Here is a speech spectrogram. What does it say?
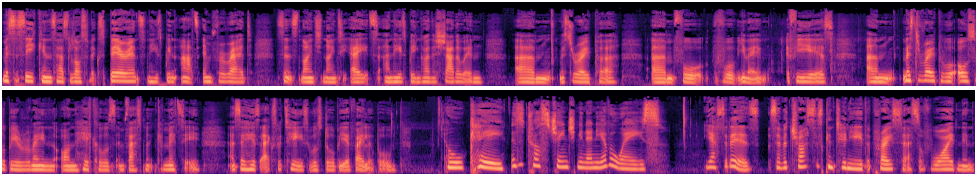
Mr. Seekings has a lot of experience and he's been at InfraRed since 1998 and he's been kind of shadowing um, Mr. Roper um, for, for, you know, a few years. Um, Mr. Roper will also be remaining on HICL's investment committee and so his expertise will still be available. Okay, is the trust changing in any other ways? Yes, it is. So the trust has continued the process of widening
